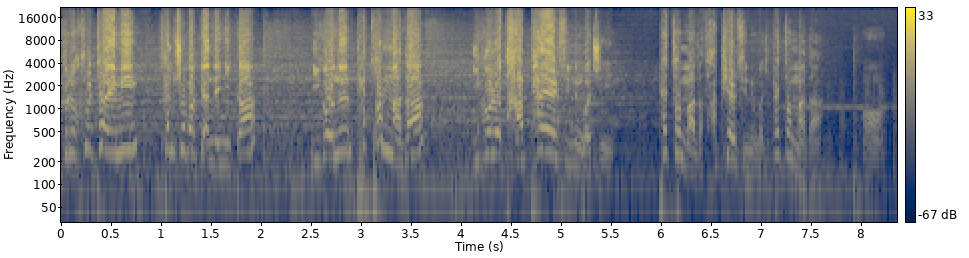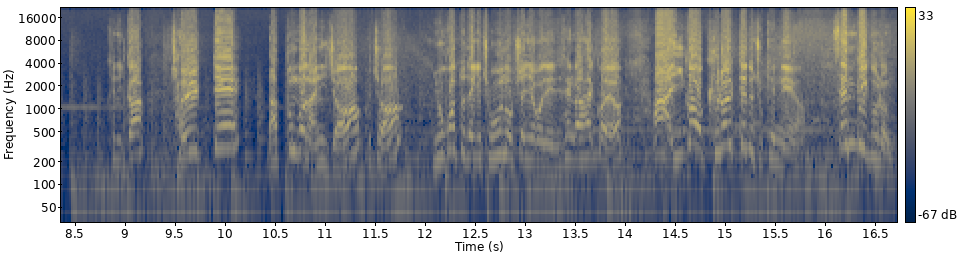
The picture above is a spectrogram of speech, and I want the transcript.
그리고 쿨타임이 3초밖에 안 되니까 이거는 패턴마다 이걸로 다 파할 수 있는 거지 패턴마다 다 피할 수 있는 거지 패턴마다 어 그니까 절대 나쁜 건 아니죠. 그쵸? 요것도 되게 좋은 옵션이라고 생각할 거예요. 아 이거 그럴 때도 좋겠네요. 샌비구름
